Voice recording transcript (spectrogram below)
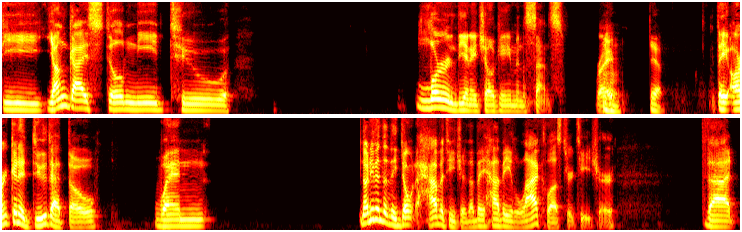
the young guys still need to learn the NHL game in a sense, right? Mhm. Yeah. They aren't going to do that though when not even that they don't have a teacher, that they have a lackluster teacher that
